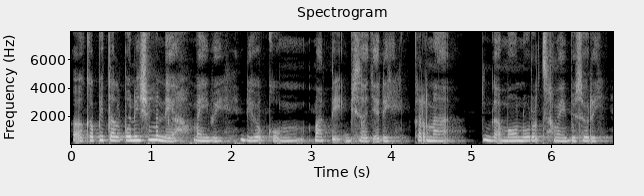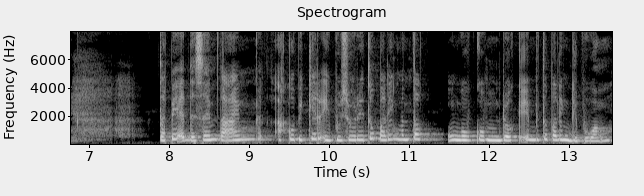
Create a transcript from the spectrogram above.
uh, capital punishment ya maybe dihukum mati bisa jadi karena nggak mau nurut sama ibu suri. Tapi at the same time aku pikir ibu suri itu paling mentok ngukum dokim itu paling dibuang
